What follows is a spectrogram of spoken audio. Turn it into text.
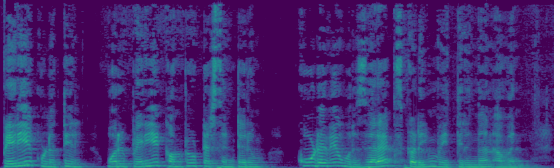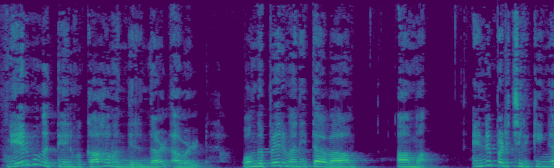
பெரிய குளத்தில் ஒரு பெரிய கம்ப்யூட்டர் சென்டரும் கூடவே ஒரு ஜெராக்ஸ் கடையும் வைத்திருந்தான் அவன். நேர்முக தேர்வுக்காக வந்திருந்தாள் அவள். உங்க பேர் வனிதாவா? ஆமா. என்ன படிச்சிருக்கீங்க?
